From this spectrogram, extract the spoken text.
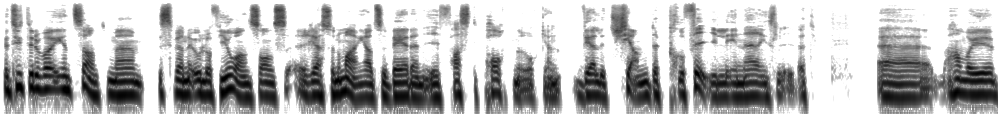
Jag tyckte det var intressant med Sven-Olof Johanssons resonemang, alltså vdn i Fastpartner och en väldigt känd profil i näringslivet. Eh, han var ju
